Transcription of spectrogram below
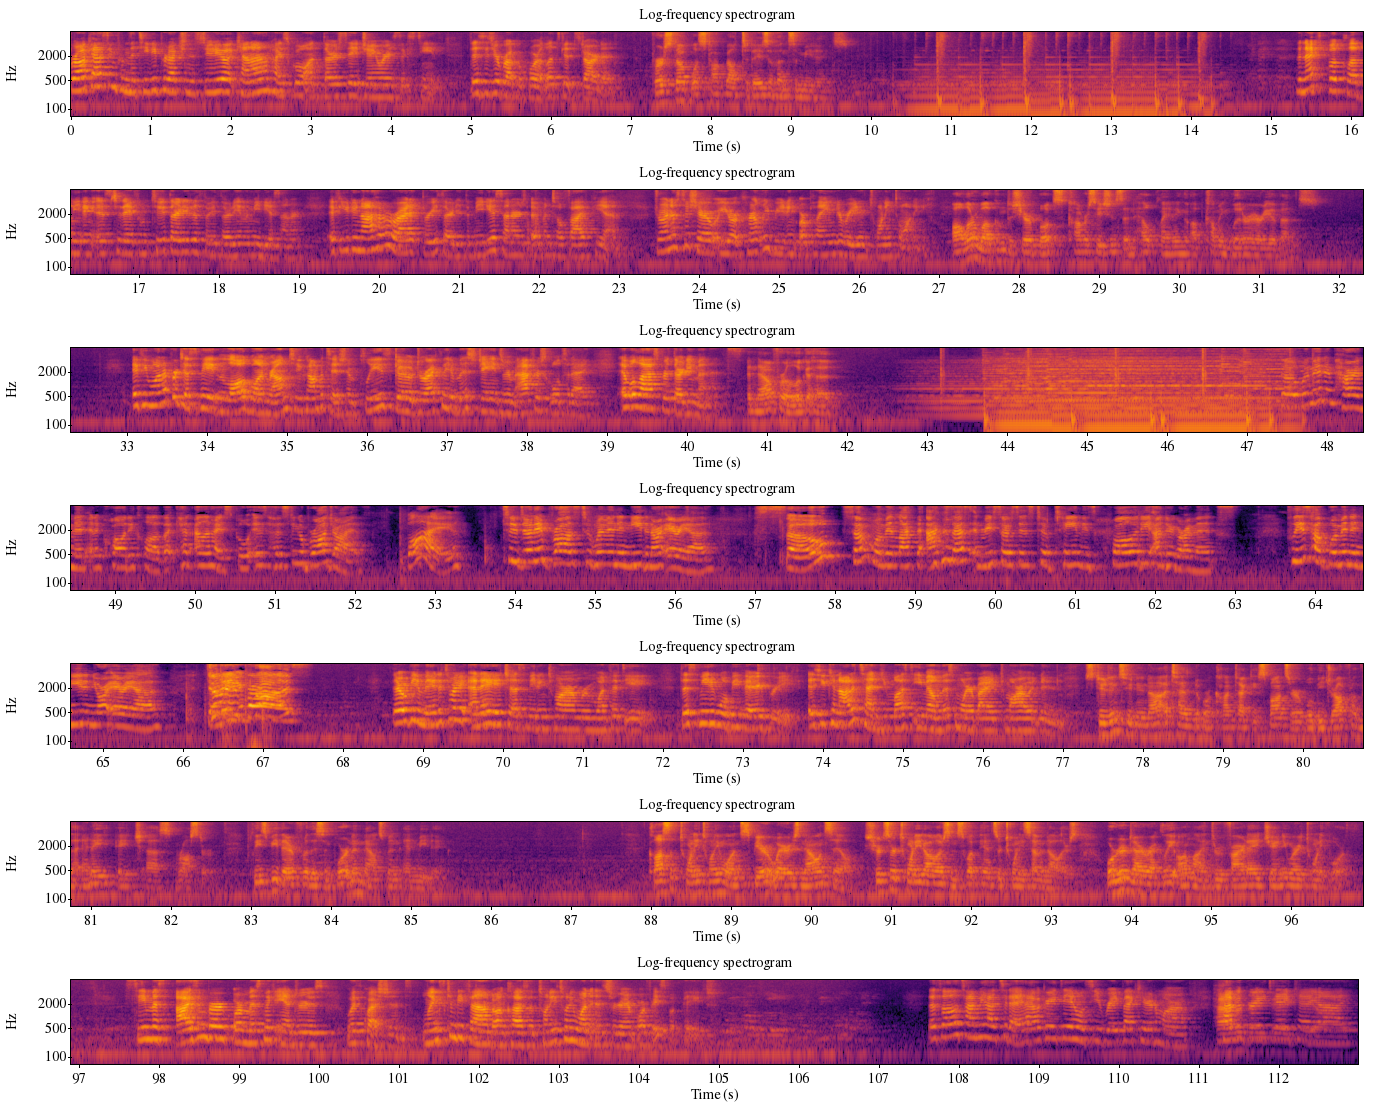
Broadcasting from the TV production studio at Kent Island High School on Thursday, January 16th. This is your Buc Report. Let's get started. First up, let's talk about today's events and meetings. The next book club meeting is today from 2:30 to 3:30 in the Media Center. If you do not have a ride at 3:30, the Media Center is open until 5 p.m. Join us to share what you are currently reading or planning to read in 2020. All are welcome to share books, conversations, and help planning upcoming literary events. If you want to participate in Log 1 Round 2 competition, please go directly to Miss Jane's room after school today. It will last for 30 minutes. And now for a look ahead. The Women Empowerment and Equality Club at Kent Island High School is hosting a bra drive Why? to donate bras to women in need in our area. So? Some women lack the access and resources to obtain these quality undergarments. Please help women in need in your area. Donate your bras! There will be a mandatory NAHS meeting tomorrow in room 158. This meeting will be very brief. If you cannot attend, you must email Miss Moyer by tomorrow at noon. Students who do not attend or contact a sponsor will be dropped from the NAHS roster. Please be there for this important announcement and meeting. Class of 2021 Spirit Wear is now on sale. Shirts are $20 and sweatpants are $27. Order directly online through Friday, January 24th. See Miss Eisenberg or Miss McAndrews with questions. Links can be found on Class of 2021 Instagram or Facebook page. That's all the time we have today. Have a great day and we'll see you right back here tomorrow. Have, a great day, KI.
